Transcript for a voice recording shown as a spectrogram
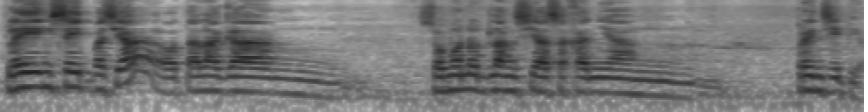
Playing safe ba siya o talagang sumunod lang siya sa kanyang prinsipyo?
